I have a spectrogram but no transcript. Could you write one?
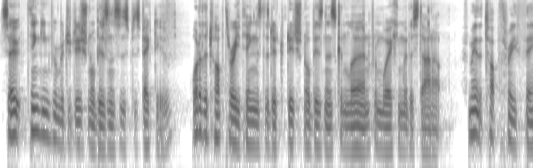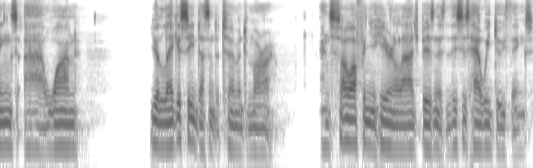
So, thinking from a traditional business's perspective, what are the top three things that a traditional business can learn from working with a startup? For me, the top three things are one, your legacy doesn't determine tomorrow. And so often you hear in a large business, this is how we do things.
